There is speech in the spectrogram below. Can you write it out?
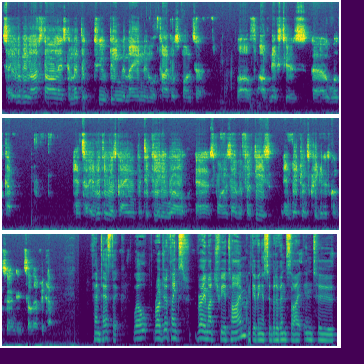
So Evergreen Lifestyle has committed to being the main and title sponsor of, of next year's uh, World Cup. And so everything was going particularly well as far as over 50s and veterans cricket is concerned in South Africa. Fantastic. Well, Roger, thanks very much for your time, giving us a bit of insight into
